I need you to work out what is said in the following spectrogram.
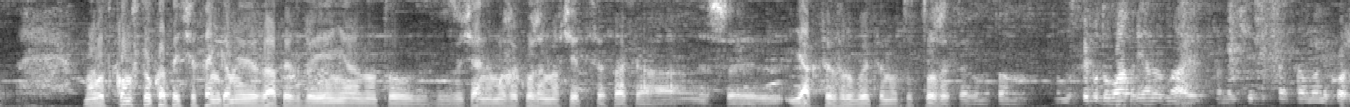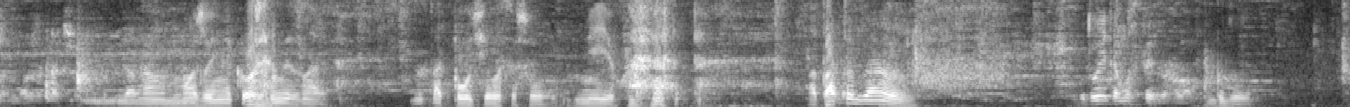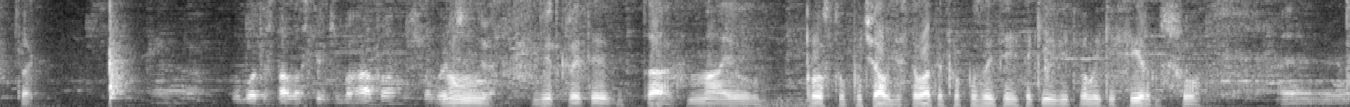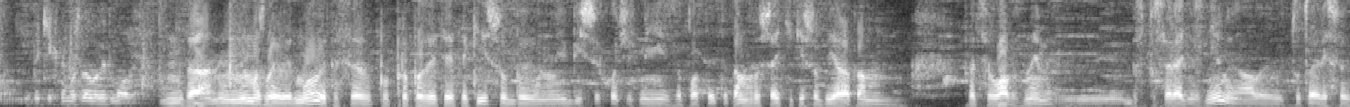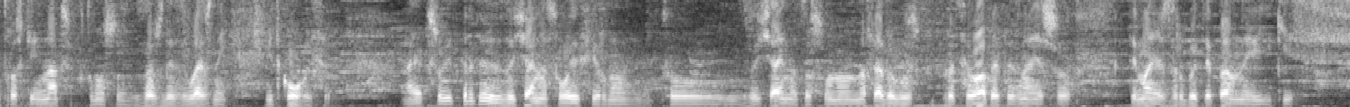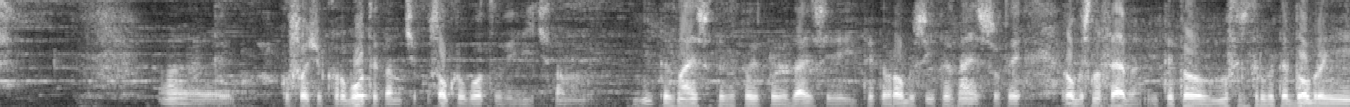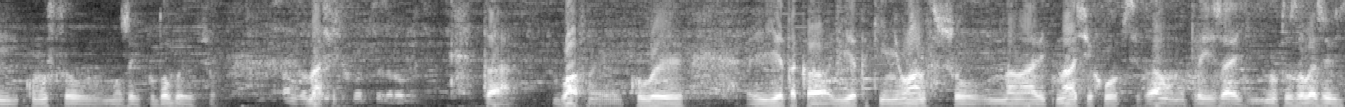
молотком стукати чи ценьками в'язати зброєння, ну то звичайно може кожен навчитися, так, а ще як це зробити, ну тут теж треба, напевно. Ну, мости будувати, я не знаю. Це навчитися, певно, не кожен може так, щоб взяти. Ну, може і не кожен не знає. Ну так вийшло, що вмію. А так то да, Будуєте мости загалом. будую. Так. Роботи стало стільки багато, що Ну, вирішили. відкрити так, маю просто почав діставати пропозиції такі від великих фірм, що від яких неможливо відмовитися. ну, да, неможливо відмовитися. Пропозиції такі, щоб ну, і більше хочуть мені заплатити там грошей, тільки щоб я там працював з ними, безпосередньо з ними, але тут я вирішив трошки інакше, тому що завжди залежний від когось. А якщо відкрити, звичайно, свою фірму, то звичайно, то що ну, на себе будеш працювати, ти знаєш, що ти маєш зробити певний якийсь е, кусочок роботи там, чи кусок роботи, і, чи там, ну, ти знаєш, що ти за то відповідаєш, і ти то робиш, і ти знаєш, що ти робиш на себе. І ти то мусиш зробити добре, і комусь то може і подобається. Сам Наші. заробляючі хлопці зароблять. Так, власне, коли є, така, є такий нюанс, що навіть наші хлопці, та, вони приїжджають, ну то залежить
